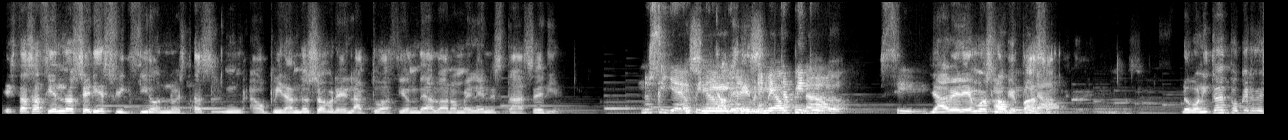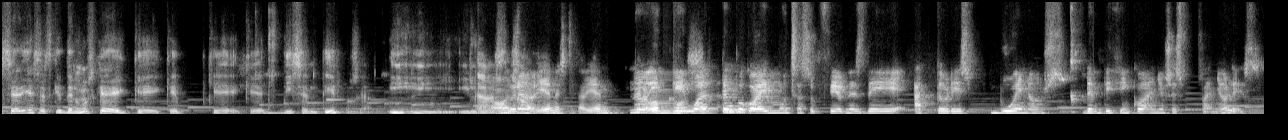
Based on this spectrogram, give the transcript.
Estás haciendo series ficción, no estás mm, opinando sobre la actuación de Álvaro Mel en esta serie. No, sí, ya he opinado en el primer capítulo. Sí. Ya veremos lo que pasa. Lo bonito de póker de series es que tenemos que, que, que, disentir, o sea, y, y, No, está bien, está bien. No, y que igual tampoco hay muchas opciones de actores buenos de 25 años españoles.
